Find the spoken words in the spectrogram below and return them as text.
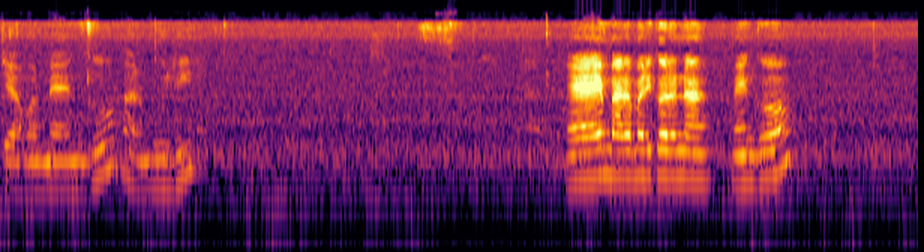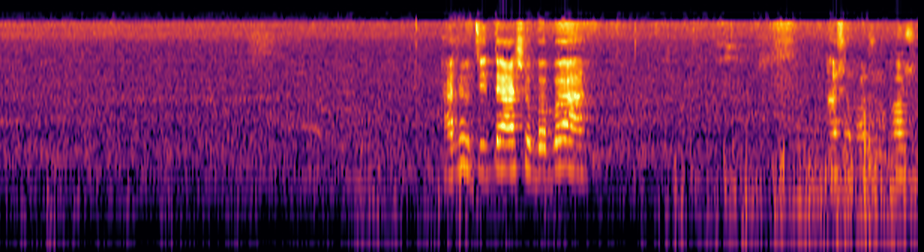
যে আমার ম্যাঙ্গো আর মুলি। হ্যাঁ মারামারি করে না ম্যাঙ্গো আসো চিতে আসো বাবা। আসো আসো আসো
